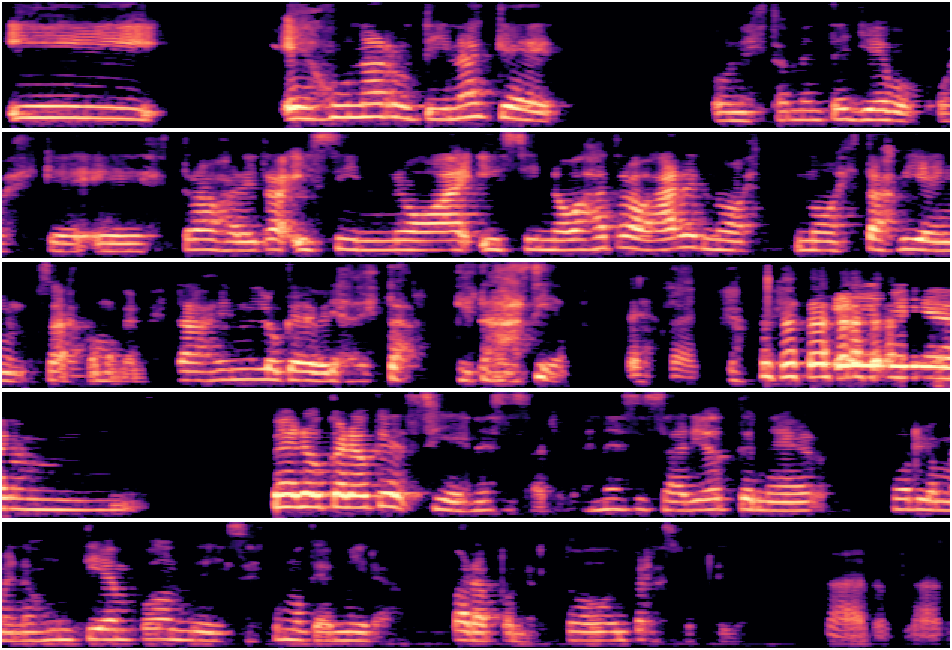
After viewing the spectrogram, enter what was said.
Y es una rutina que honestamente llevo, pues que es trabajar y, tra y si no hay, y si no vas a trabajar, no, no estás bien, o sea, es como que no estás en lo que deberías de estar, ¿qué estás haciendo? Exacto. Em, pero creo que sí es necesario, es necesario tener por lo menos un tiempo donde dices como que mira, para poner todo en perspectiva. Claro, claro.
